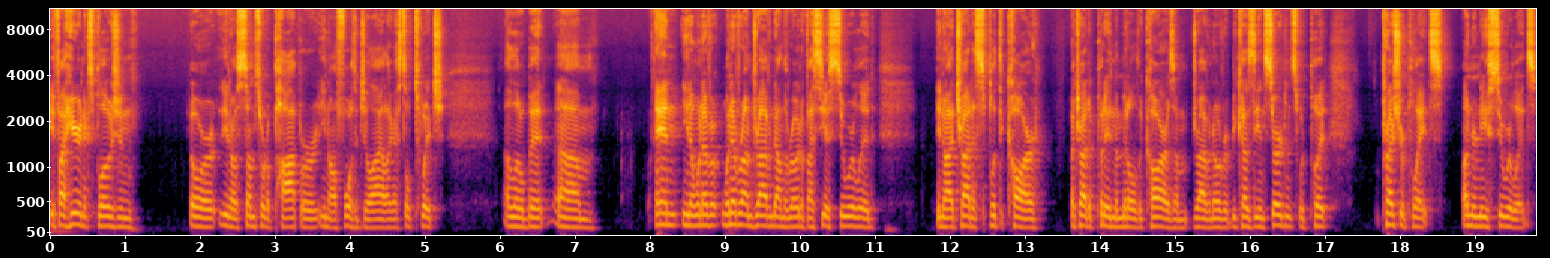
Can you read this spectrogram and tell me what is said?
If I hear an explosion or you know some sort of pop or you know Fourth of July, like I still twitch a little bit. Um, and you know whenever whenever I'm driving down the road, if I see a sewer lid, you know I try to split the car. I try to put it in the middle of the car as I'm driving over it because the insurgents would put pressure plates underneath sewer lids,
